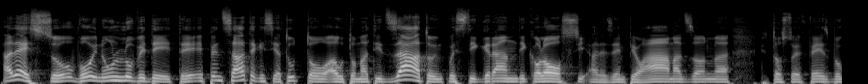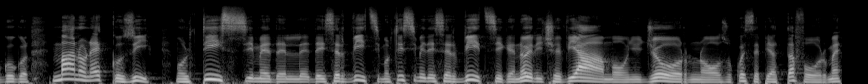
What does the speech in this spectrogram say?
adesso voi non lo vedete e pensate che sia tutto automatizzato in questi grandi colossi, ad esempio Amazon, piuttosto che Facebook, Google, ma non è così. Moltissime delle, dei servizi, moltissimi dei servizi che noi riceviamo ogni giorno su queste piattaforme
